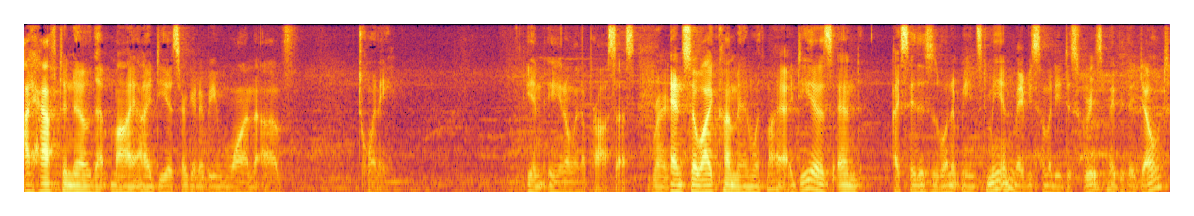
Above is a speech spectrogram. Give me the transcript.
I have to know that my ideas are going to be one of 20 in, you know, in a process. Right. And so I come in with my ideas and I say this is what it means to me and maybe somebody disagrees, maybe they don't.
